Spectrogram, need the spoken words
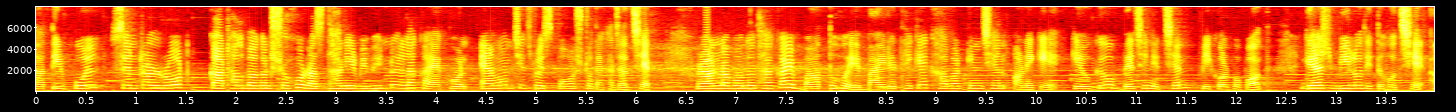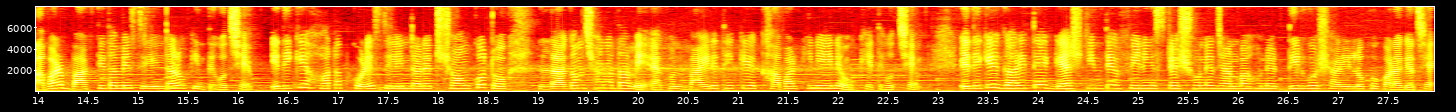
হাতিরপুল, সেন্ট্রাল রোড কাঁঠালবাগান সহ রাজধানীর বিভিন্ন এলাকায় এখন এমন চিত্র স্পষ্ট দেখা যাচ্ছে। রান্না বন্ধ থাকায় বাধ্য হয়ে বাইরে থেকে খাবার কিনছেন অনেকে। কেউ কেউ বেছে নিচ্ছেন বিকল্প পথ। গ্যাস বিলও দিতে হচ্ছে, আবার বাড়তি দামে সিলিন্ডারও কিনতে হচ্ছে। এদিকে হঠাৎ করে সিলিন্ডারের সংকট ও লাগাম ছাড়া দামে এখন বাইরে থেকে খাবার কিনে এনেও খেতে হচ্ছে। এদিকে গাড়িতে গ্যাস কিনতে ফিলিং স্টেশনে যানবাহনের দীর্ঘ সারি লক্ষ্য করা গেছে।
